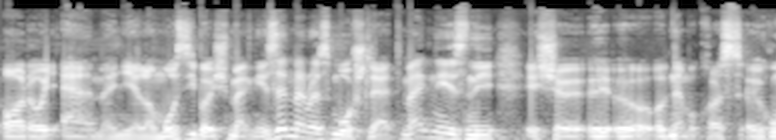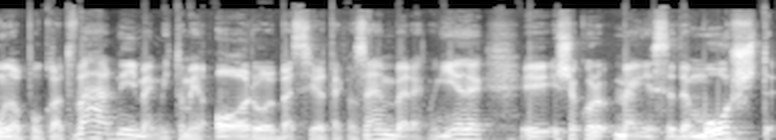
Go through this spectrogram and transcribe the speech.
arra, hogy elmenjél a moziba, és megnézed, mert ezt most lehet megnézni, és nem akarsz hónapokat várni, meg mit tudom én, arról beszéltek az emberek, meg ilyenek, és akkor megnézed, de most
